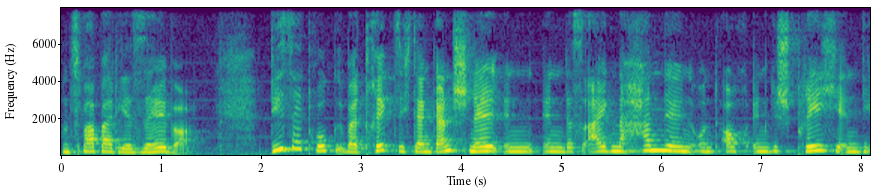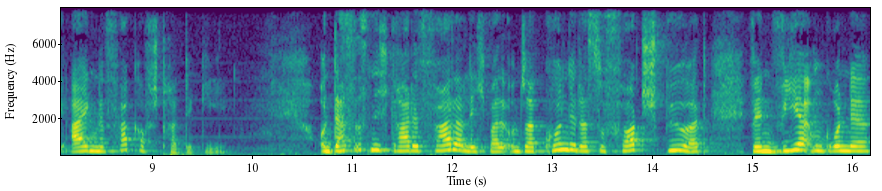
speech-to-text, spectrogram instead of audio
und zwar bei dir selber. Dieser Druck überträgt sich dann ganz schnell in, in das eigene Handeln und auch in Gespräche, in die eigene Verkaufsstrategie. Und das ist nicht gerade förderlich, weil unser Kunde das sofort spürt, wenn wir im Grunde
